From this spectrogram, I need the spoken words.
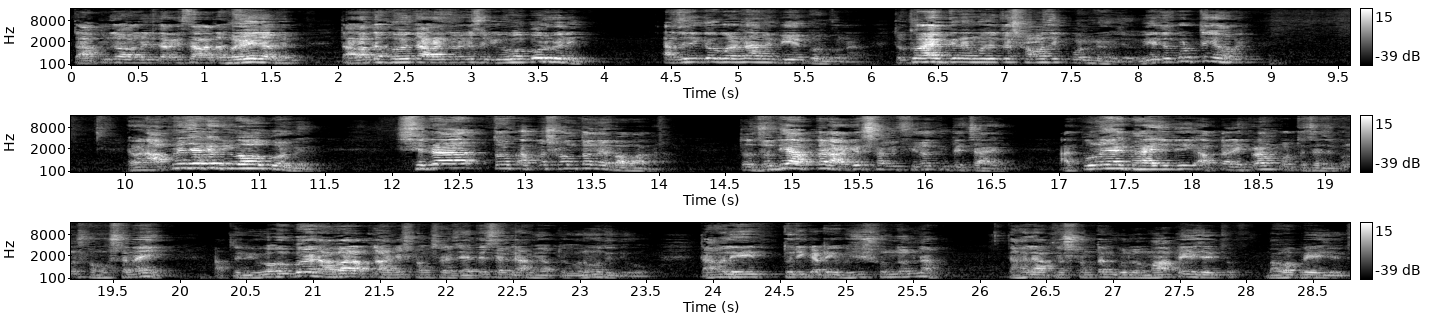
তো আপনি তো অলরেডি তার কাছে আলাদা হয়ে যাবেন। আলাদা হয়ে তো আরেকজনের কাছে বিবাহ করবেনই আর যদি কেউ বলে, না, আমি বিয়ে করব না। তো কয়েকদিনের মধ্যে তো সামাজিক পণ্য হয়ে যাবে। বিয়ে তো করতেই হবে। এবার আপনি যাকে বিবাহ করবেন, সেটা তো আপনার সন্তানের বাবা না তো যদি আপনার আগের স্বামী ফেরত নিতে চায়, আর কোনো এক ভাই যদি আপনার একরাম করতে চায় যে কোনো সমস্যা নাই, আপনি বিবাহ করেন, আবার আপনার আগের সংসারে যাইতে চাইলে আমি আপনাকে অনুমতি দিব। তাহলে এই তরিকাটা বেশি সুন্দর না? তাহলে আপনার সন্তানগুলো মা পেয়ে যেত, বাবা পেয়ে যেত।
